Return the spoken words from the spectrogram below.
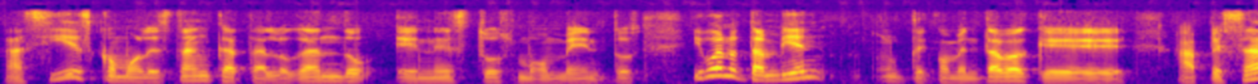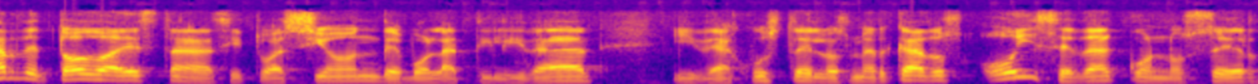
Así es como le están catalogando en estos momentos. Y bueno, también te comentaba que a pesar de toda esta situación de volatilidad y de ajuste de los mercados, hoy se da a conocer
